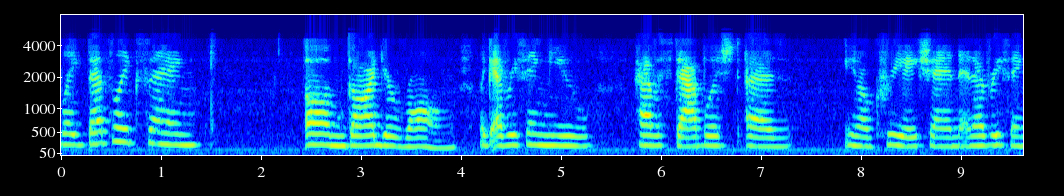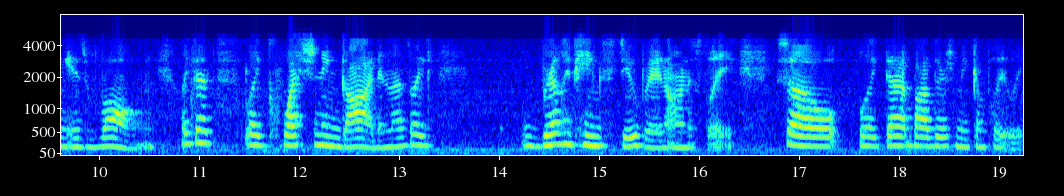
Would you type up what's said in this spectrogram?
Like that's like saying, um, God, you're wrong. Like everything you have established as, you know, creation and everything is wrong. Like that's like questioning God, and that's like really being stupid, honestly. So, like, that bothers me completely.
